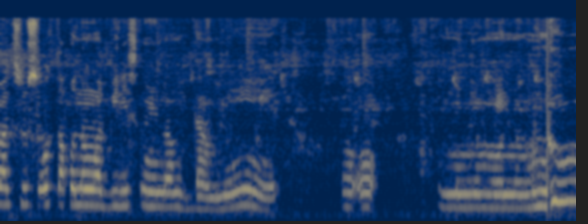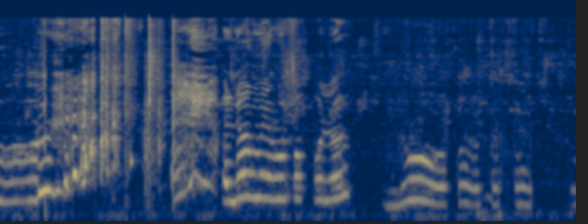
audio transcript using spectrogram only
magsusuot ako ng mabilis ngayon ng damit. Oo. Minyo-minyo. Hala, meron pa pala. Look. Oh, ito, ito, ito.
